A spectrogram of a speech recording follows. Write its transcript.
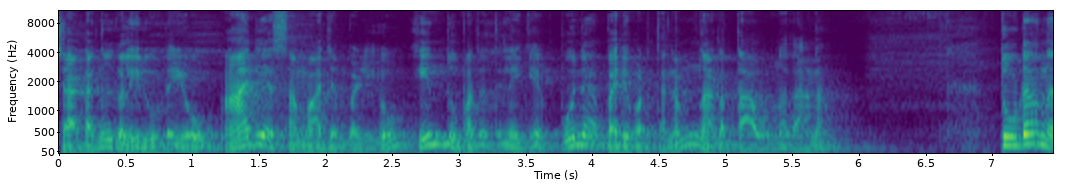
ചടങ്ങുകളിലൂടെയോ ആര്യ സമാജം വഴിയോ ഹിന്ദു മതത്തിലേക്ക് പുനഃപരിവർത്തനം നടത്താവുന്നതാണ്. തുടർന്ന്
